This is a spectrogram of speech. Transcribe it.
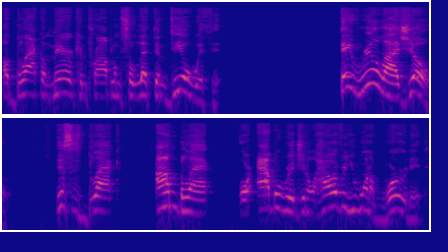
a black American problem, so let them deal with it. They realize, yo, this is black, I'm black, or aboriginal, however you want to word it.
